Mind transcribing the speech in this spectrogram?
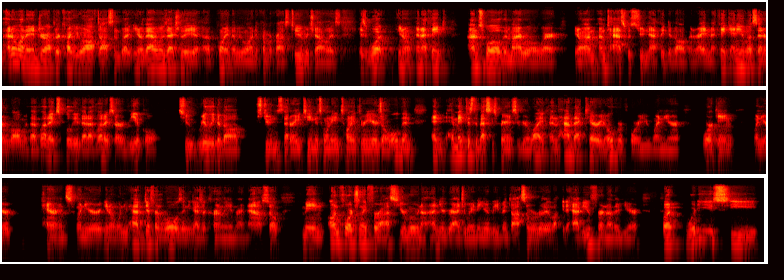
I don't want to interrupt or cut you off, Dawson, but you know that was actually a point that we wanted to come across too, Michelle. Is is what you know, and I think I'm spoiled in my role where you know I'm, I'm tasked with student athlete development, right? And I think any of us that are involved with athletics believe that athletics are a vehicle to really develop students that are 18 to 20, 23 years old, and and, and make this the best experience of your life, and have that carry over for you when you're working, when you're parents, when you're you know when you have different roles than you guys are currently in right now. So I mean, unfortunately for us, you're moving on, you're graduating, you're leaving. Dawson, we're really lucky to have you for another year. But what do you see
